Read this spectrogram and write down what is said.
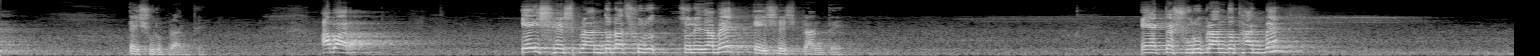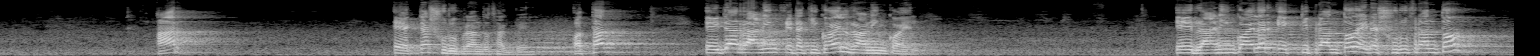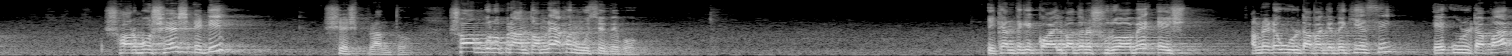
এই শুরু প্রান্তে। আবার এই শেষ প্রান্তটা শুরু, চলে যাবে এই শেষ প্রান্তে। এ একটা শুরু প্রান্ত থাকবে। আর একটা শুরু প্রান্ত থাকবে। অর্থাৎ এইটা রানিং এটা কি কয়েল রানিং কয়েল এই রানিং কয়েলের একটি প্রান্ত, এটা শুরু প্রান্ত, সর্বশেষ এটি শেষ প্রান্ত। সবগুলো প্রান্ত আমরা এখন মুছে দেব। এখান থেকে কয়েল বাঁধানো শুরু হবে। এই আমরা এটা উল্টা পাকে দেখিয়েছি। এই উল্টা পাক,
